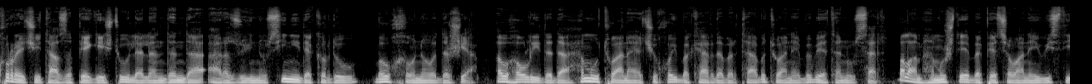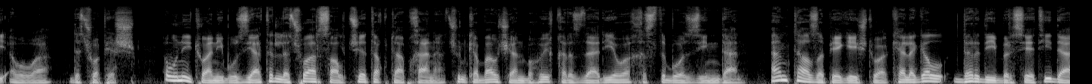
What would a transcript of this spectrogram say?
کوڕێکی تازە پێگەیشتوو لە لەندەندا ئارەزووی نووسینی دەکرد و بەو خەونەوە دەژیا. ئەو هەوڵی دەدا هەموو توانایەکی خۆی بەکار دەبرد تا بتوانێ ببێتە نووسەر، بەڵام هەموو شتێ بە پێچەوانەی ویستی ئەوەوە دەچووە پێش. ئەو نەیتوانیبوو زیاتر لە چوار ساڵ بچێتە قوتابخانە، چونکە باوکیان بەهۆی قەرزدارییەوە خستبووە زیندان. ئەم تازە پێگەیشتووە کە لەگەڵ دەردی برسێتیدا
